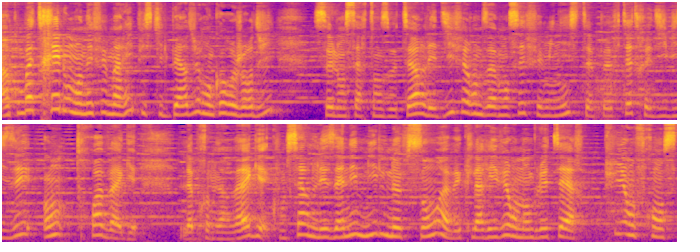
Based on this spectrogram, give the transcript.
Un combat très long en effet Marie puisqu'il perdure encore aujourd'hui. Selon certains auteurs, les différentes avancées féministes peuvent être divisées en trois vagues. La première vague concerne les années 1900 avec l'arrivée en Angleterre puis en France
